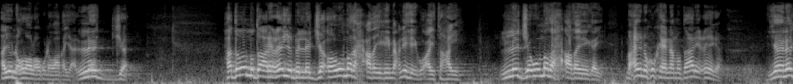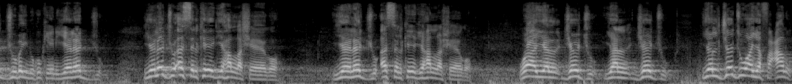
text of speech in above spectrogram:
ayuu noqdoo loogu dhawaaqaya. Laja haddaba mudaariceeyo belaja oo uu madax adaygay macnaheegu ay tahay. Laja wuu madax adaygay. Maxaynu ku keennaa mudaariceega yalaju baynu ku keeni yalaju yalaju asalkeegii ha la sheego. Yalaju asalkeegii ha la sheego. Waa yaljaju yaljaju. Yaljaju waa yafcalu.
